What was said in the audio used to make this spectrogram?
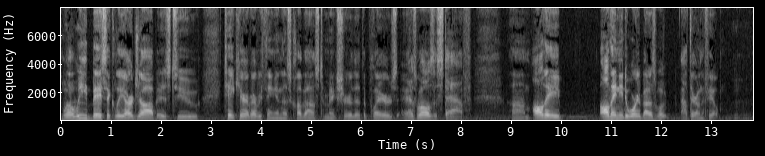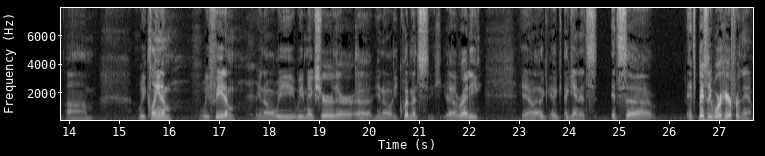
Well, we basically, our job is to take care of everything in this clubhouse to make sure that the players, as well as the staff, um, all they all they need to worry about is what out there on the field. Um, we clean them, we feed them, you know, we, we make sure their uh, you know equipment's uh, ready. You know, again, it's it's uh, it's basically we're here for them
